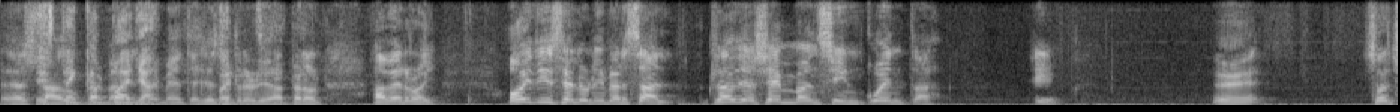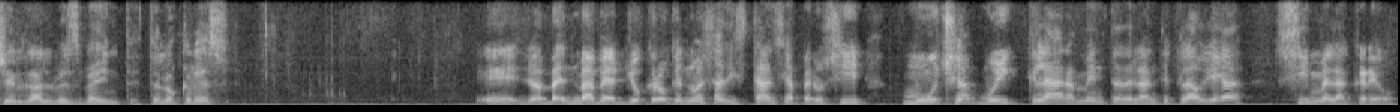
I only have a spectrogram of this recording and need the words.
está en campaña. Que es prioridad. Perdón. A ver, Roy. Hoy dice el Universal, Claudia Sheinbaum 50. Sí. Eh, Xochitl Galvez 20. ¿Te lo crees? Eh, a ver, yo creo que no es a distancia, pero sí mucha, muy claramente adelante. Claudia, sí me la creo.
